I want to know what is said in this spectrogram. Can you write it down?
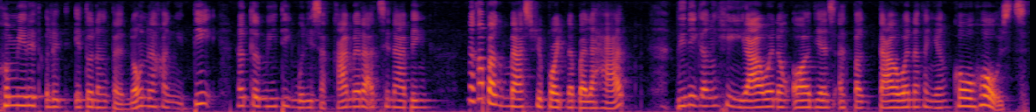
Humirit ulit ito ng tanong na nakangiti na tumitig muli sa kamera at sinabing, Nakapag-mass report na ba lahat? Dinig ang hiyawan ng audience at pagtawa ng kanyang co-hosts.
